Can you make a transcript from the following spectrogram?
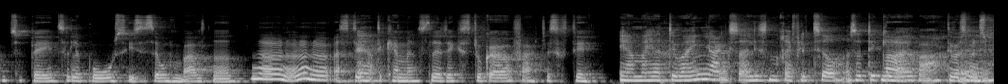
gå tilbage til at bruge Sisse, så hun bare sådan noget, no, no, no, no. Altså det, Ja. det kan man slet ikke. Du gør faktisk det. ja, men ja, det var ikke engang særlig sådan reflekteret. Altså det gjorde jeg bare. det var simpelthen Øh,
